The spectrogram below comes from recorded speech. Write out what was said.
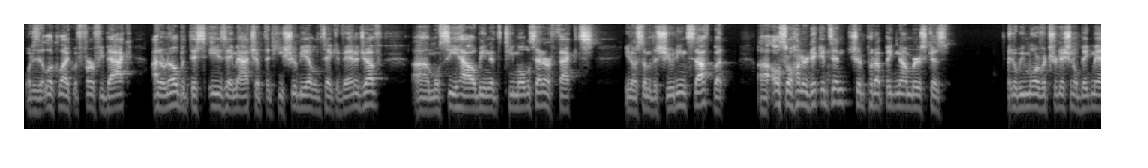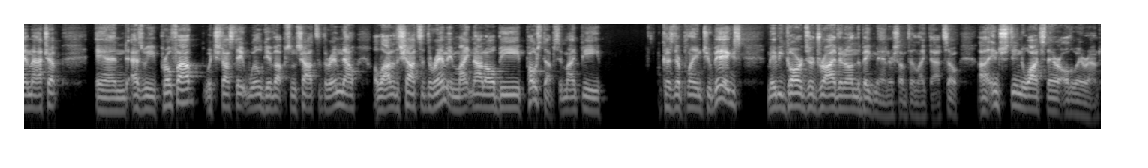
what does it look like with Furphy back? I don't know, but this is a matchup that he should be able to take advantage of. Um, we'll see how being at the T-Mobile Center affects you know some of the shooting stuff, but uh, also Hunter Dickinson should put up big numbers because it'll be more of a traditional big man matchup. And as we profiled, Wichita State will give up some shots at the rim. Now, a lot of the shots at the rim, it might not all be post ups. It might be because they're playing two bigs. Maybe guards are driving on the big man or something like that. So uh, interesting to watch there all the way around.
